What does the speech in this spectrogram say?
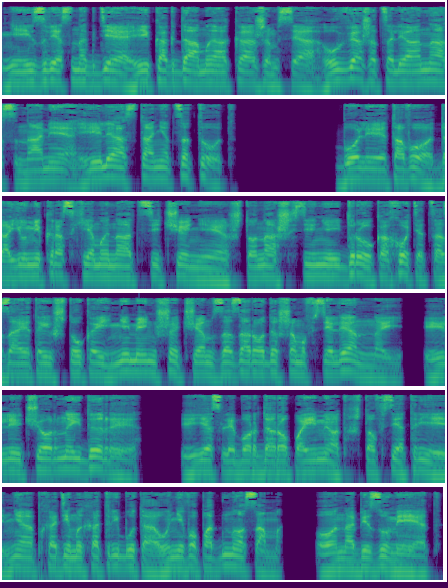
Неизвестно где и когда мы окажемся, увяжется ли она с нами или останется тут. Более того, даю микросхемы на отсечение, что наш синий друг охотится за этой штукой не меньше, чем за зародышем Вселенной, или черной дыры. И если Бордеро поймет, что все три необходимых атрибута у него под носом, он обезумеет.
